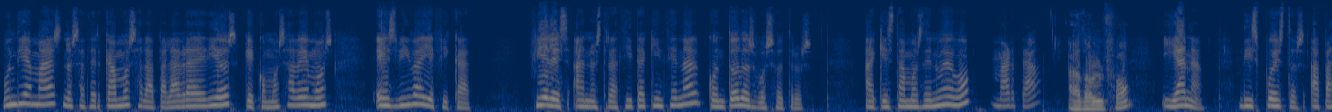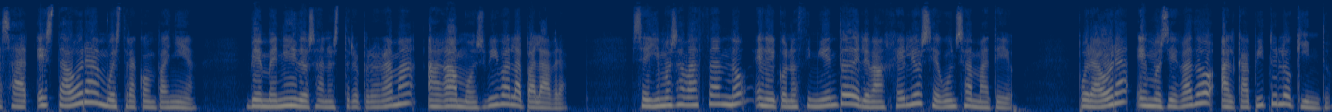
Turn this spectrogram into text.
un día más nos acercamos a la palabra de Dios que, como sabemos, es viva y eficaz, fieles a nuestra cita quincenal con todos vosotros. Aquí estamos de nuevo, Marta Adolfo. y Ana, dispuestos a pasar esta hora en vuestra compañía. Bienvenidos a nuestro programa Hagamos viva la palabra. Seguimos avanzando en el conocimiento del Evangelio según San Mateo. Por ahora hemos llegado al capítulo quinto.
